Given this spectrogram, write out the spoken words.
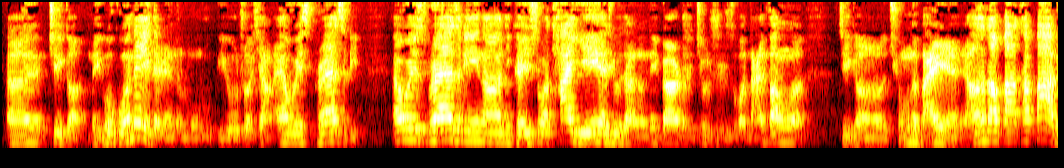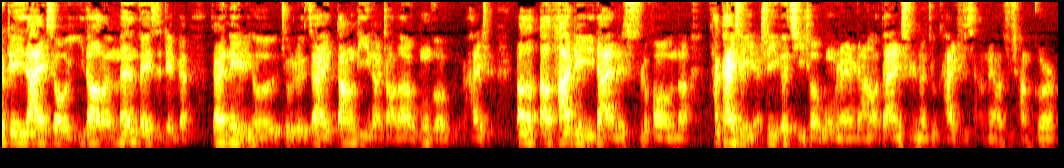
呃这个美国国内的人的融入，比如说像 Elvis Presley，Elvis Presley 呢，你可以说他爷爷就在那边的，就是说南方的这个穷的白人，然后他爸他爸爸这一代的时候移到了 Memphis 这边，在那里头就是在当地呢找到了工作开始，到到他这一代的时候呢，他开始也是一个汽车工人，然后但是呢就开始想着要去唱歌，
